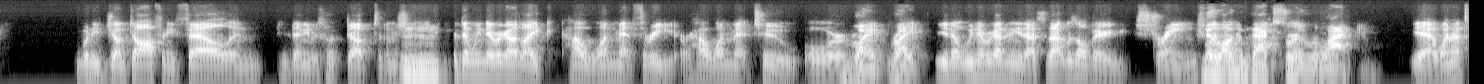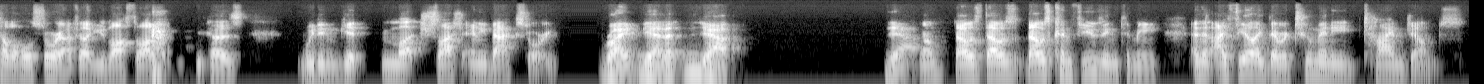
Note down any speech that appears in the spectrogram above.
When he jumped off and he fell and then he was hooked up to the machine. Mhm. But then we never got like how one met three or how one met two or right, right. you know we never got any of that. So that was all very strange. Yeah, a lot of the backstories were lacking. yeah, why not tell the whole story? I feel like you lost a lot of because we didn't get much slash any backstory. Right. Yeah. That. Yeah. Yeah. You know? That was that was that was confusing to me. And then I feel like there were too many time jumps.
